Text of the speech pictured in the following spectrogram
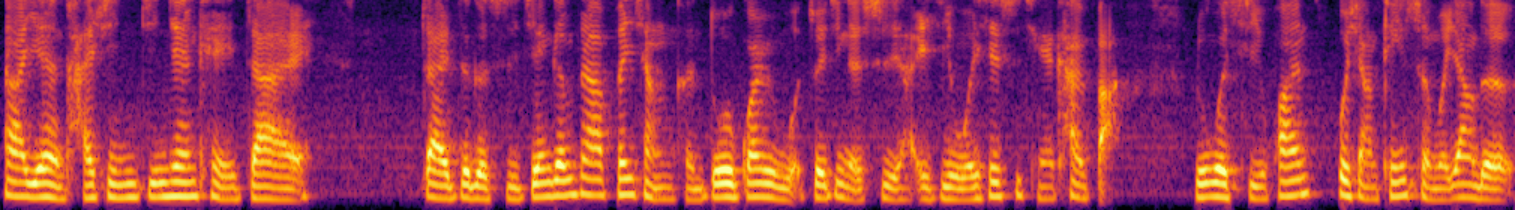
那也很开心今天可以在。在这个时间跟大家分享很多关于我最近的事，以及我一些事情的看法。如果喜欢或想听什么样的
